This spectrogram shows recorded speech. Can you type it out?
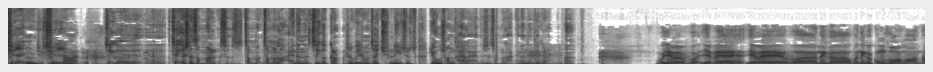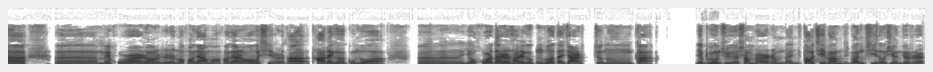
其实你其实这个呃这个是怎么是怎么怎么来的呢？这个梗是为什么在群里就流传开来的？是怎么来的呢？这个嗯，我因为我因为因为我那个我那个工作嘛，他呃没活儿，然后是老放假嘛，放假，然后我媳妇儿她她这个工作。嗯，有活儿，但是她这个工作在家就能干，也不用去上班什么的。你早起晚晚起都行，就是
